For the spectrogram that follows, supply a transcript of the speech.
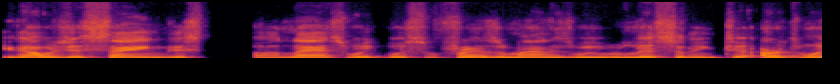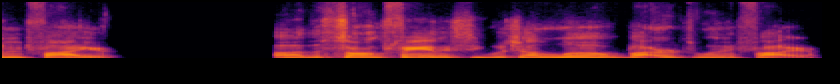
You know, I was just saying this uh, last week with some friends of mine as we were listening to Earth, Wind, and Fire, uh, the song Fantasy, which I love by Earth, Wind, and Fire.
